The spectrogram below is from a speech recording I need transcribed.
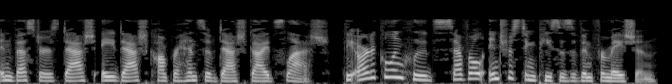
investors dash a dash comprehensive dash guide slash. The article includes several interesting pieces of information.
